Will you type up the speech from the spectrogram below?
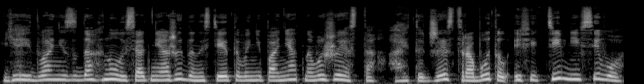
Я едва не задохнулась от неожиданности этого непонятного жеста, а этот жест работал эффективнее всего.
